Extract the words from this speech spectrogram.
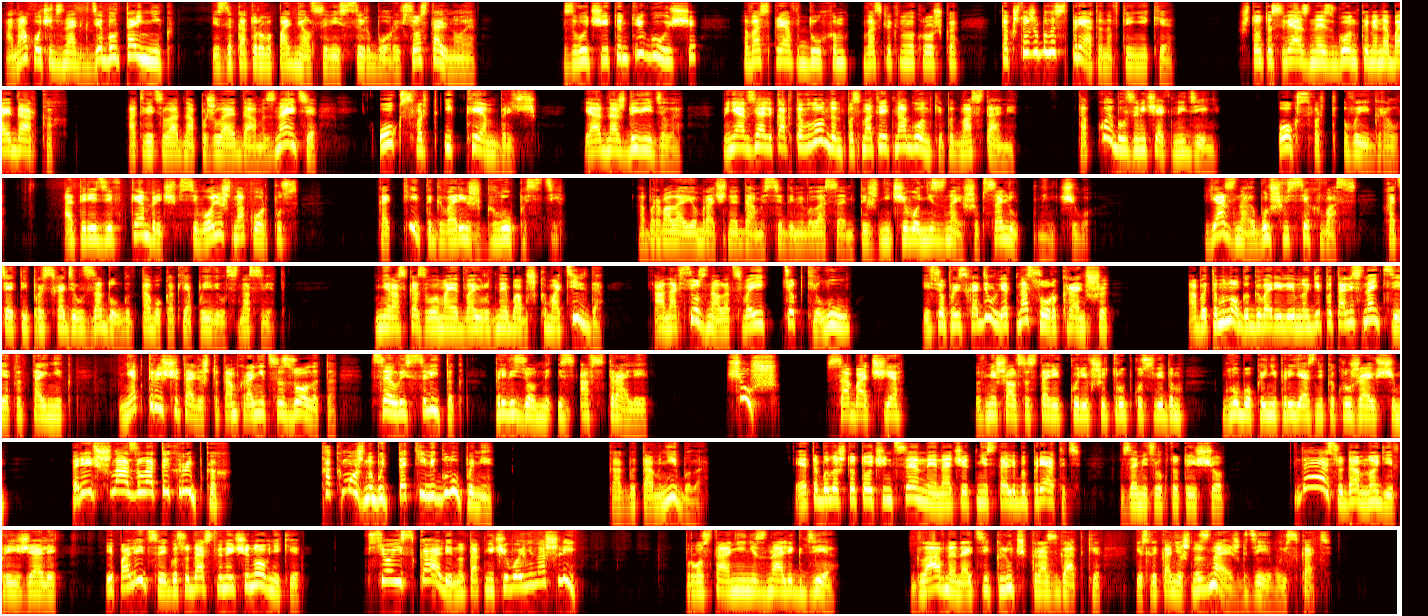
Она хочет знать, где был тайник, из-за которого поднялся весь сыр-бор и все остальное. — Звучит интригующе, — воспряв духом, — воскликнула крошка. — Так что же было спрятано в тайнике? — Что-то связанное с гонками на байдарках, — ответила одна пожилая дама. — Знаете, Оксфорд и Кембридж. Я однажды видела. Меня взяли как-то в Лондон посмотреть на гонки под мостами. Такой был замечательный день. Оксфорд выиграл, опередив Кембридж всего лишь на корпус. «Какие ты говоришь глупости!» — оборвала ее мрачная дама с седыми волосами. «Ты же ничего не знаешь, абсолютно ничего. Я знаю больше всех вас, хотя это и происходило задолго до того, как я появился на свет. Мне рассказывала моя двоюродная бабушка Матильда, она все знала от своей тетки Лу, и все происходило лет на сорок раньше. Об этом много говорили, и многие пытались найти этот тайник. Некоторые считали, что там хранится золото, целый слиток, привезенный из Австралии. «Чушь! Собачья!» — вмешался старик, куривший трубку с видом глубокой неприязни к окружающим. «Речь шла о золотых рыбках. Как можно быть такими глупыми?» Как бы там ни было. Это было что-то очень ценное, иначе это не стали бы прятать, — заметил кто-то еще. Да, сюда многие приезжали. И полиция, и государственные чиновники. Все искали, но так ничего и не нашли. Просто они не знали, где. Главное — найти ключ к разгадке, если, конечно, знаешь, где его искать.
